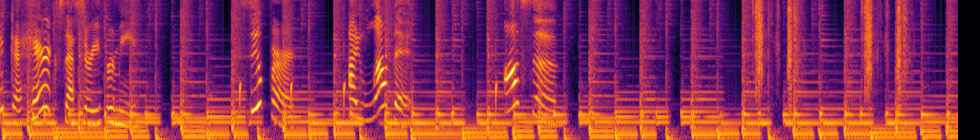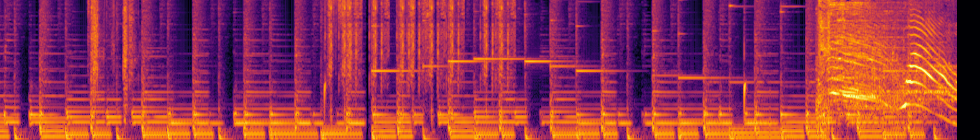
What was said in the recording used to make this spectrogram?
Pick a hair accessory for me. Super! I love it! Awesome! Wow!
